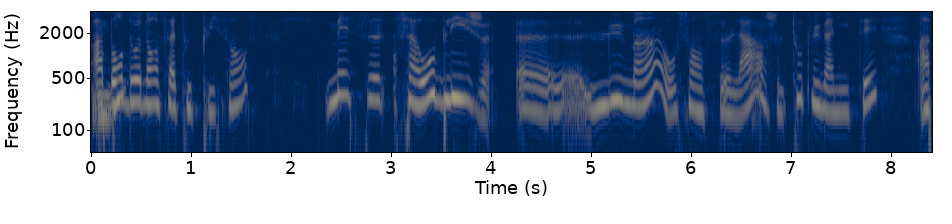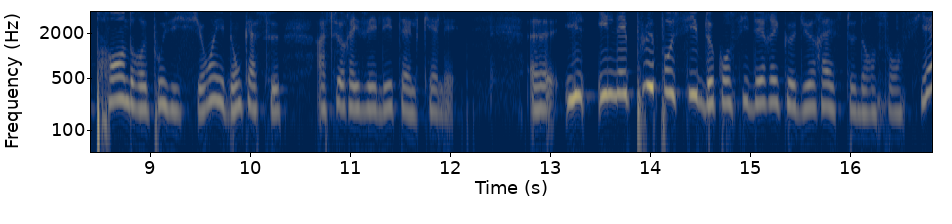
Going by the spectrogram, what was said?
abandonnant sa toute-puissance mais ça oblige euh, l'humain, au sens large, toute l'humanité, à prendre position et donc à se, à se révéler telle qu'elle est. Euh, il, n'est plus possible de considérer que Dieu reste dans son ciel,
